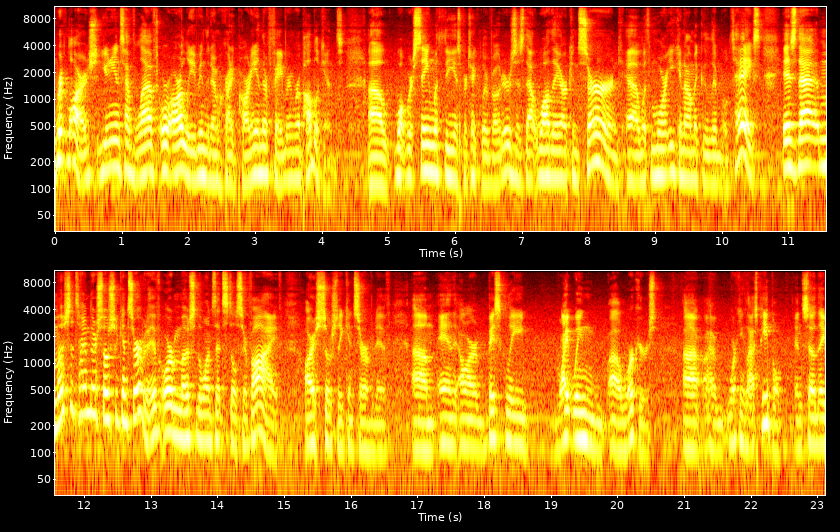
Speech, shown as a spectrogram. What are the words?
Writ large, unions have left or are leaving the Democratic Party and they're favoring Republicans. Uh, what we're seeing with these particular voters is that while they are concerned uh, with more economically liberal takes, is that most of the time they're socially conservative, or most of the ones that still survive are socially conservative um, and are basically right wing uh, workers uh, uh, working class people, and so they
